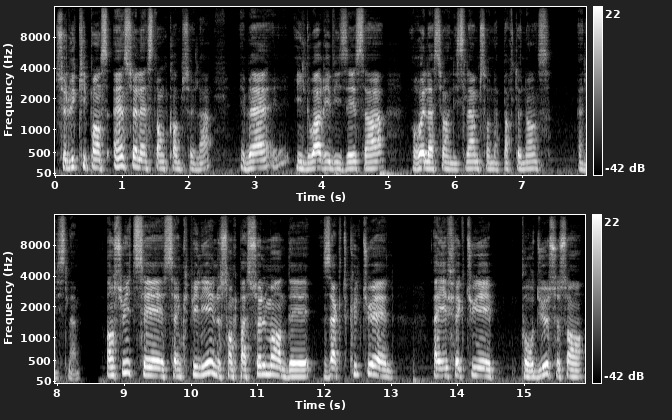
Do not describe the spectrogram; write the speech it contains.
Celui qui pense un seul instant comme cela, eh bien, il doit réviser sa relation à l'islam, son appartenance à l'islam. Ensuite, ces cinq piliers ne sont pas seulement des actes cultuels à effectuer pour Dieu, ce sont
